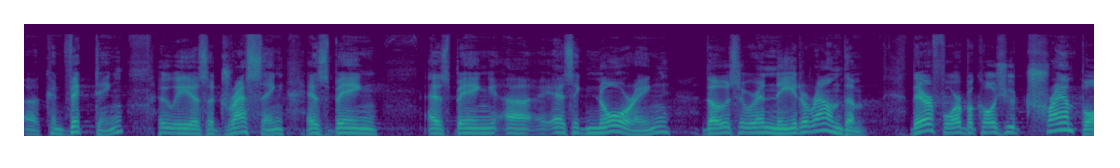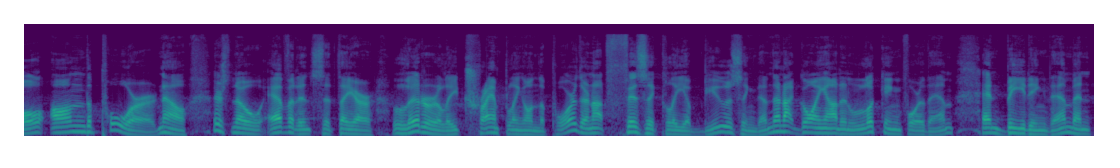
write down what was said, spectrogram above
uh, convicting, who he is addressing as being, as being, uh, as ignoring those who are in need around them. Therefore, because you trample on the poor. Now, there's no evidence that they are literally trampling on the poor. They're not physically abusing them. They're not going out and looking for them and beating them and,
